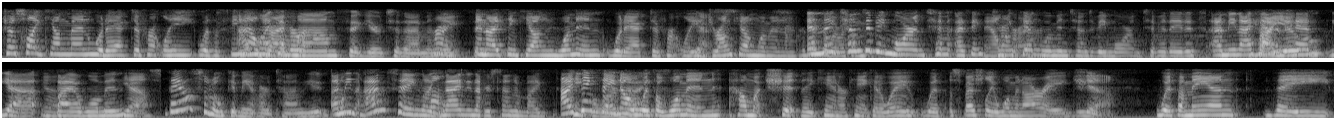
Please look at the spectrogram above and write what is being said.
Just like young men would act differently with a female I'm like driver. a mom figure to them. And right. They, and I think young women would act differently, Yes. drunk young women in particular. and they tend to be more intimidated. I think drunk driver. young women tend to be more intimidated. I mean, I By haven't you? had yeah, Yeah. by a woman. Yes. They also don't give me a hard time. You, I mean, I'm saying like Well, 99% of my. I think they know with a woman how much shit they can or can't get away with, especially a woman our age. Yeah. With a man, they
